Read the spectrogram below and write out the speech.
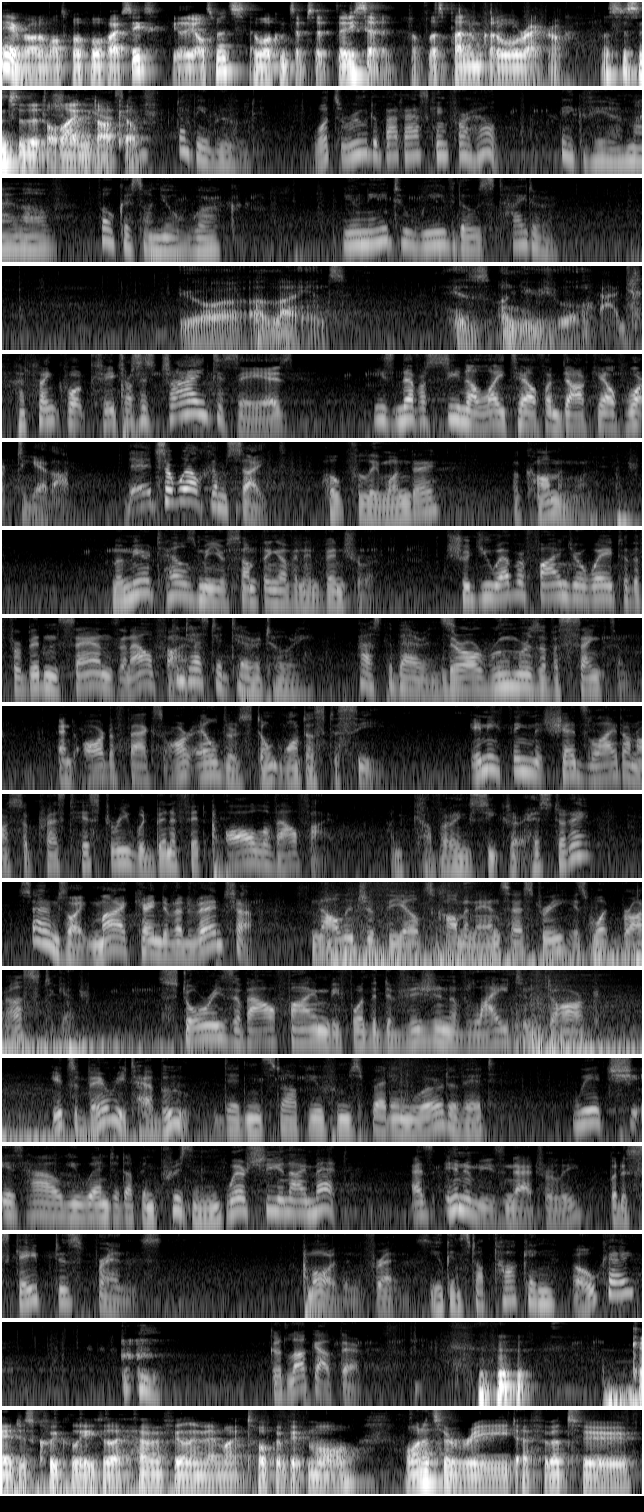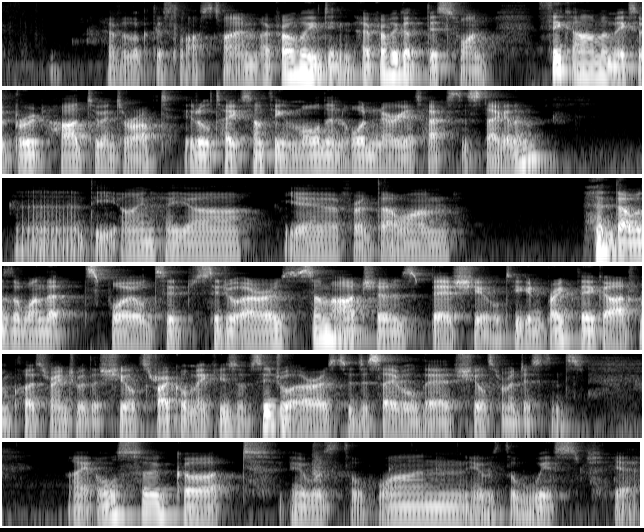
Hey everyone, I'm Ultima456, you're the Ultimates, and welcome to episode 37 of Let's Platinum God of War Ragnarok. Let's listen to the Light and Dark Elf. Don't be rude. What's rude about asking for help? Big Veer, my love, focus on your work. You need to weave those tighter. Your alliance is unusual. I, I think what Kratos is trying to say is, he's never seen a light elf and dark elf work together. It's a welcome sight. Hopefully one day, a common one. Mimir tells me you're something of an adventurer. Should you ever find your way to the Forbidden Sands in Alfheim, Contested territory. Past the Barrens. there are rumors of a sanctum, and artifacts our elders don't want us to see. Anything that sheds light on our suppressed history would benefit all of Alfheim. Uncovering secret history? Sounds like my kind of adventure. Knowledge of the elves' common ancestry is what brought us together. Stories of Alfheim before the division of light and dark. It's very taboo. Didn't stop you from spreading word of it. Which is how you ended up in prison. where she and I met. As enemies, naturally, but escaped as friends. More than friends. You can stop talking. Okay. Good luck out there. Okay, just quickly, because I have a feeling they might talk a bit more. I wanted to read, I forgot to have a look at this last time. I probably didn't, I probably got this one. Thick armor makes a brute hard to interrupt. It'll take something more than ordinary attacks to stagger them. Uh, the Einherjar, yeah, I've read that one. that was the one that spoiled sig- sigil arrows. Some archers bear shields. You can break their guard from close range with a shield strike or make use of sigil arrows to disable their shields from a distance. I also got it was the one it was the wisp, yeah.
